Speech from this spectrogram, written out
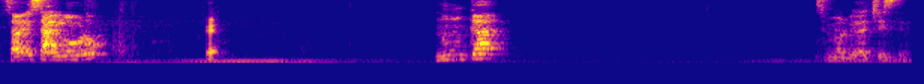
¿Sabes algo, bro? ¿Qué? Nunca. Se me olvidó el chiste.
